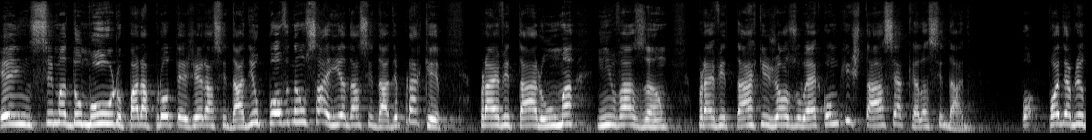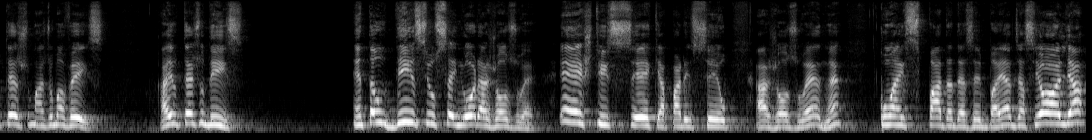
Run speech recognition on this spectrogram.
em cima do muro para proteger a cidade. E o povo não saía da cidade. Para quê? Para evitar uma invasão, para evitar que Josué conquistasse aquela cidade. Pode abrir o texto mais uma vez. Aí o texto diz: Então disse o Senhor a Josué: Este ser que apareceu a Josué, né, com a espada desembanhada, diz assim: Olha,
